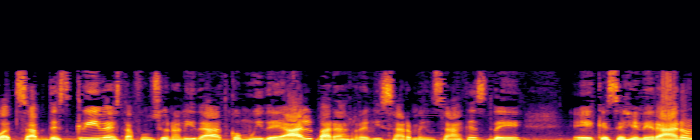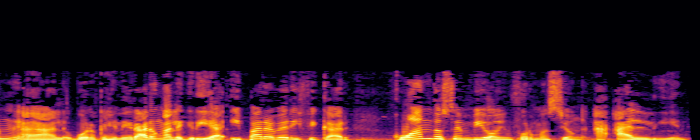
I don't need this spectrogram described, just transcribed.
WhatsApp describe esta funcionalidad como ideal para revisar mensajes de eh, que se generaron, bueno, que generaron alegría y para verificar cuándo se envió información a alguien,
